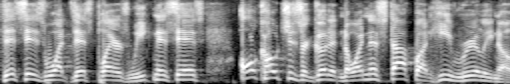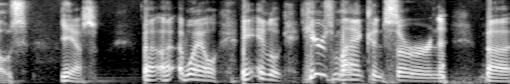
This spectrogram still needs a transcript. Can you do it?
this is what this player's weakness is. All coaches are good at knowing this stuff, but he really knows. Yes. Uh, uh, well, and, and look, here's my concern, uh,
